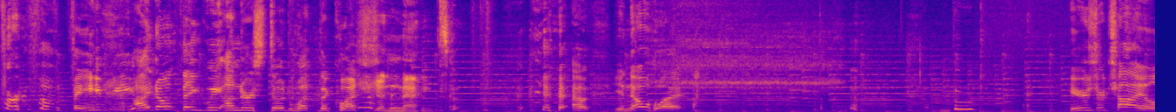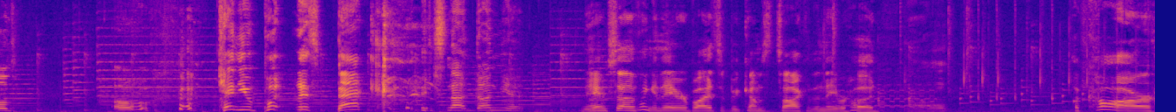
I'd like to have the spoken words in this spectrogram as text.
Birth of baby. I don't think we understood what the question meant. Out- you know what? Boop. Here's your child. Oh, Can you put this back? it's not done yet. Name something a neighbor buys that becomes the talk of the neighborhood. Oh. A car.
